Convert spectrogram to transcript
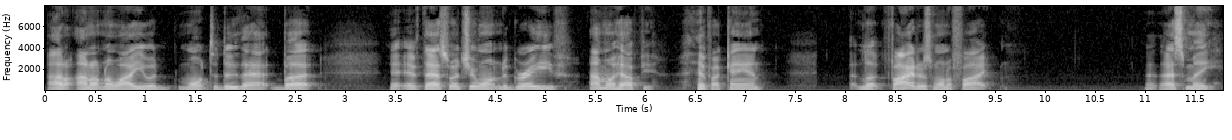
I don't, I don't know why you would want to do that, but if that's what you're wanting to grieve, I'm going to help you if I can. Look, fighters want to fight. That's me.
